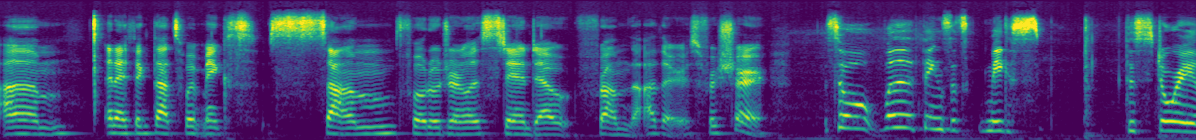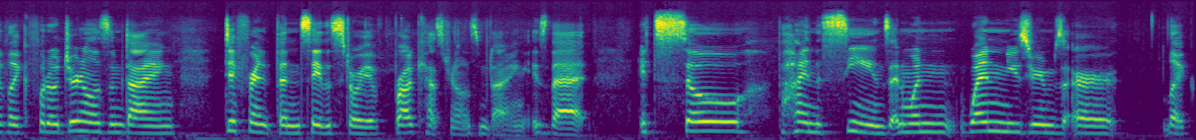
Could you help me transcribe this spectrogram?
Um, and I think that's what makes some photojournalists stand out from the others, for sure. So one of the things that makes the story of like photojournalism dying different than say the story of broadcast journalism dying is that it's so behind the scenes and when when newsrooms are like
